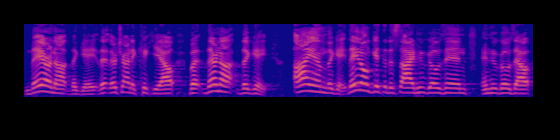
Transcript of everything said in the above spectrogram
They are not the gate. They're trying to kick you out, but they're not the gate. I am the gate. They don't get to decide who goes in and who goes out.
